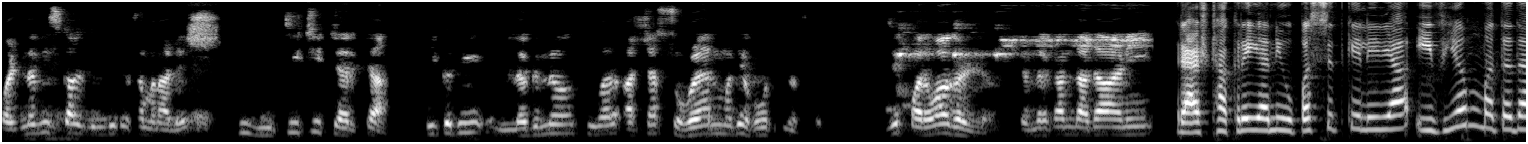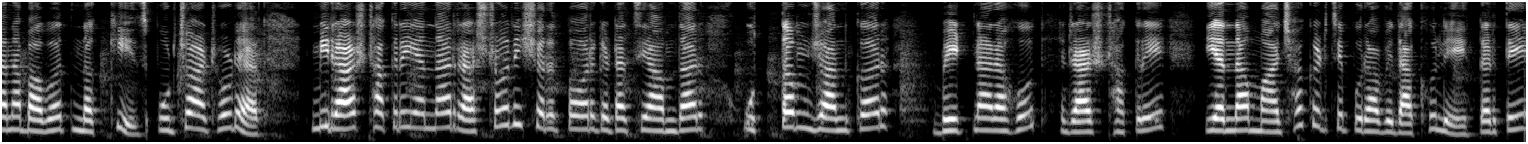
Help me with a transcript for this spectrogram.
फडणवीस काल दिल्लीत असं म्हणाले की युतीची चर्चा ही कधी लग्न किंवा अशा सोहळ्यांमध्ये होत नसते. जे परवा घडलं चंद्रकांत दादा आणि राज ठाकरे यांनी उपस्थित केलेल्या ईव्हीएम मतदानाबाबत नक्कीच पुढच्या आठवड्यात मी राज ठाकरे यांना राष्ट्रवादी शरद पवार गटाचे आमदार उत्तम जानकर भेटणार आहोत. राज ठाकरे यांना माझ्याकडचे पुरावे दाखवले तर ते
